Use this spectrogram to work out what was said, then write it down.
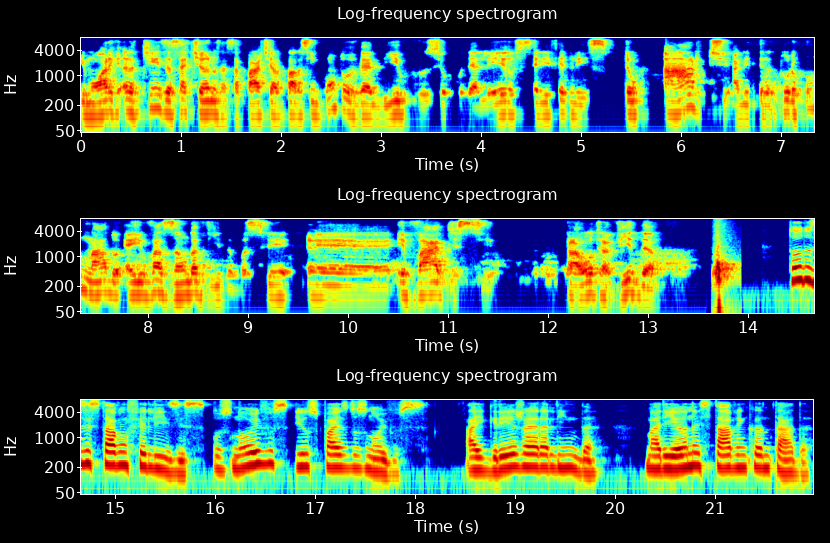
E uma hora ela tinha 17 anos nessa parte, ela fala assim: enquanto houver livros, se eu puder ler, eu serei feliz. Então, a arte, a literatura, por um lado, é evasão da vida. Você é, evade-se para outra vida. Todos estavam felizes, os noivos e os pais dos noivos. A igreja era linda. Mariana estava encantada.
